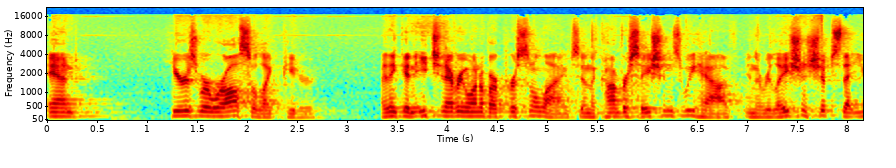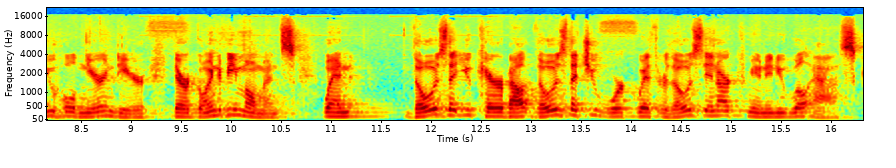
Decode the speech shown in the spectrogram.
And here's where we're also like Peter. I think in each and every one of our personal lives, in the conversations we have, in the relationships that you hold near and dear, there are going to be moments when those that you care about, those that you work with, or those in our community will ask,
